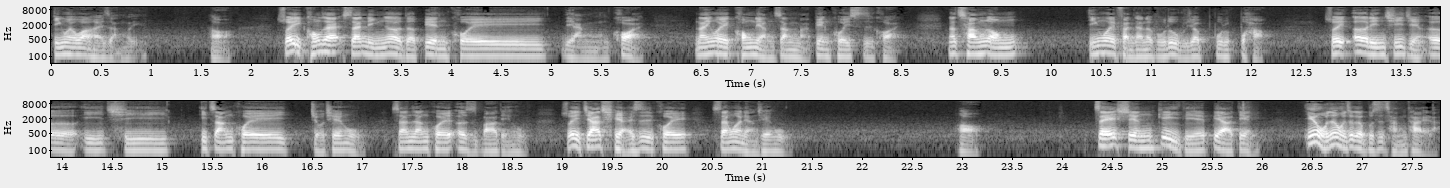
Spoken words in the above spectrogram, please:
因为万海涨了，好，所以空在三零二的变亏两块，那因为空两张嘛，变亏四块。那长荣因为反弹的幅度比较不不好，所以二零七减二一七，一张亏九千五，三张亏二十八点五，所以加起来是亏三万两千五。好，这先记跌变电。因为我认为这个不是常态啦，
